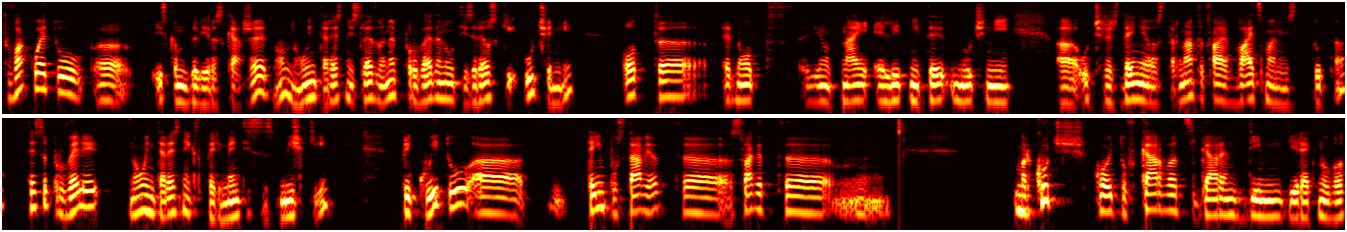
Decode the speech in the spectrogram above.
това, което а, искам да ви разкажа, е едно много интересно изследване, проведено от израелски учени от, а, едно от един от най-елитните научни а, учреждения в страната. Това е Вайцман института. Те са провели много интересни експерименти с мишки, при които а, те им поставят, а, слагат а, маркуч, който вкарва цигарен дим директно в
